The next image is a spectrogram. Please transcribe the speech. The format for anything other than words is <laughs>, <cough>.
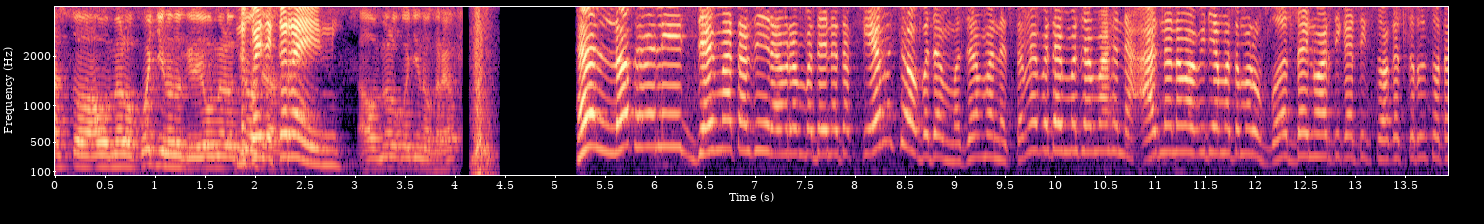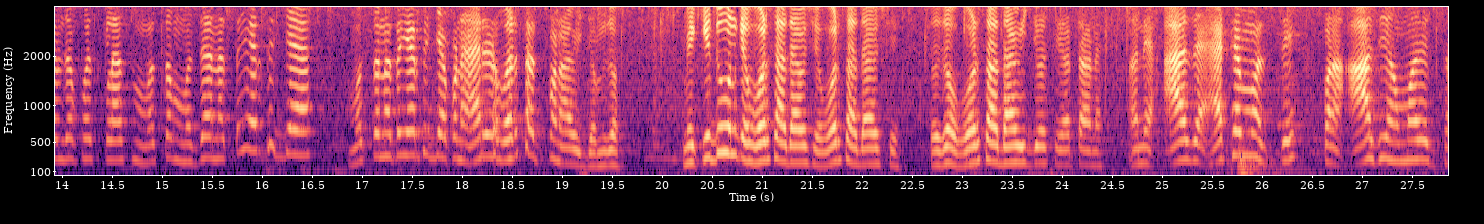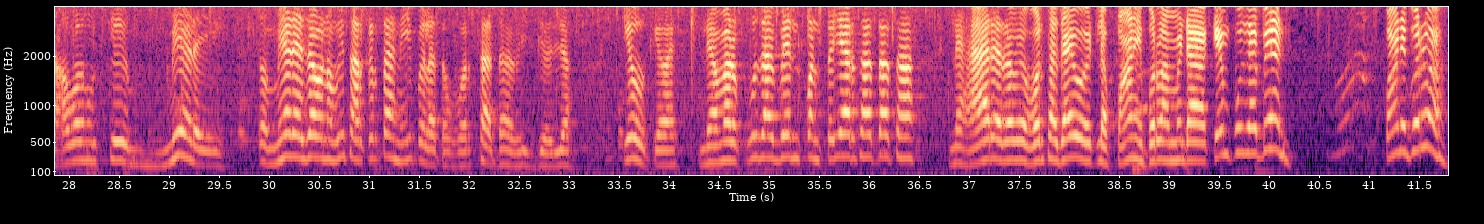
આજ તો આવો મેળો કોઈ નતો કર્યો એવો મેળો કોઈ? કરાય નહીં. આવો મેળો કોઈ નો કરાયો. હેલો ફેમિલી જય માતાજી રામ રામ બધાને તો કેમ છો? બધા મજામાં ને? તમે બધા મજામાં હે ને? આજના નવા વિડીયોમાં તમારું બધાનું હાર્દિક હાર્દિક સ્વાગત કરું છું. તમે ફર્સ્ટ ક્લાસ મસ્ત મજાના તૈયાર થઈ ગયા. મસ્ત ના તૈયાર થઈ ગયા પણ હારે વરસાદ પણ આવી જમજો મેં કીધું ને કે વરસાદ આવશે વરસાદ આવશે. તો જો વરસાદ આવી ગયો છે અટાણે. અને આજે આઠમ જ છે પણ આજે અમારે જવાનું છે મેળે. તો મેળે જવાનો વિચાર કરતા નહીં. પહેલાં તો વરસાદ આવી ગયો. લ્યો, કેવું કહેવાય? ને અમારા પૂજાબેન પણ તૈયાર થતા હતા. ને હારે હવે વરસાદ આવ્યો એટલે પાણી ભરવા માંડ્યા. કેમ પૂજાબેન? પાણી ભરવા?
